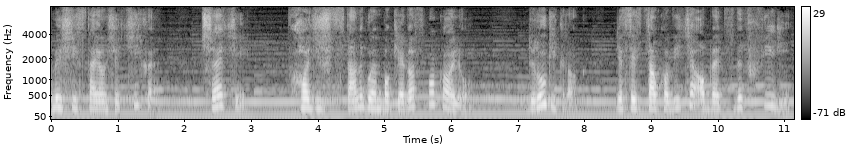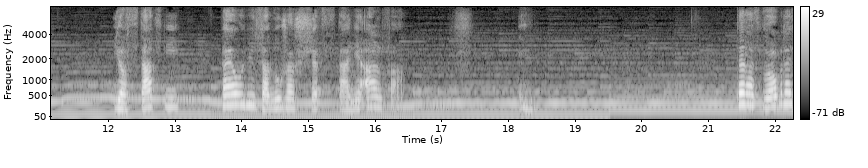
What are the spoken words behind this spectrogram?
myśli stają się ciche. Trzeci, wchodzisz w stan głębokiego spokoju. Drugi krok, jesteś całkowicie obecny w chwili. I ostatni, w pełni zanurzasz się w stanie alfa. Teraz wyobraź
